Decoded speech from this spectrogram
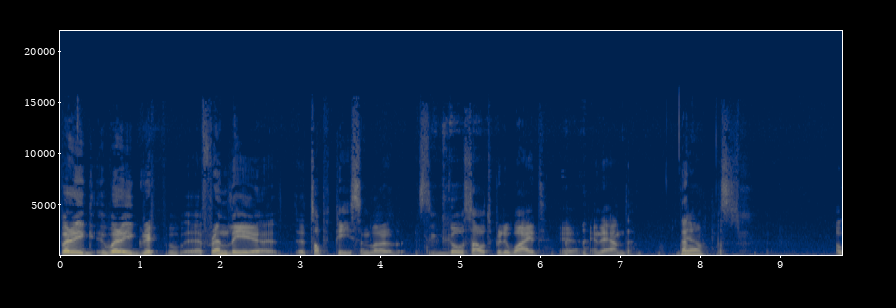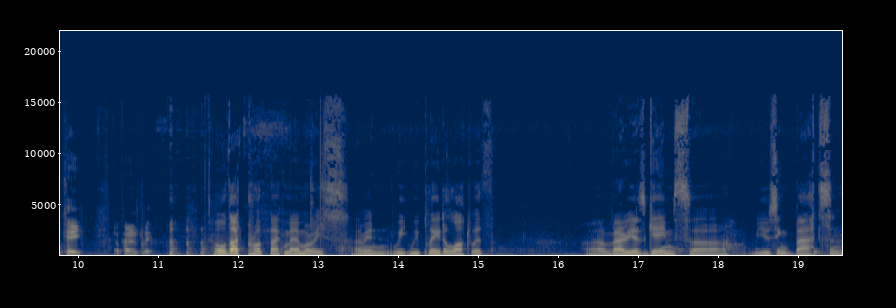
very very grip uh, friendly uh, top piece, and it goes out pretty wide uh, in the end. That Yeah. was okay, apparently. Oh, that brought back memories. I mean, we we played a lot with various games uh, using bats, and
